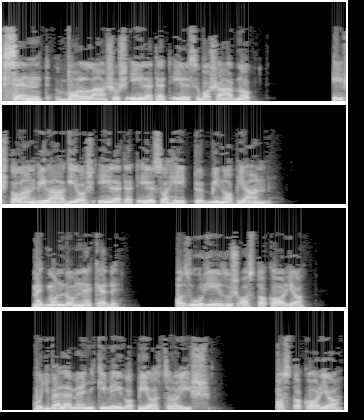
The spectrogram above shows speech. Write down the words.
Szent, vallásos életet élsz vasárnap, és talán világias életet élsz a hét többi napján? Megmondom neked, az Úr Jézus azt akarja, hogy vele menj ki még a piacra is. Azt akarja,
